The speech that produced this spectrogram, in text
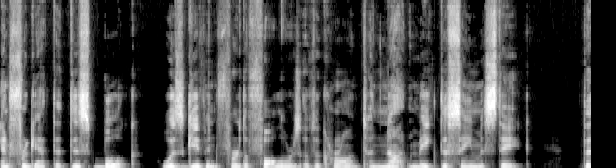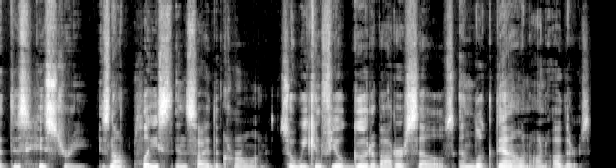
and forget that this book was given for the followers of the Quran to not make the same mistake. That this history is not placed inside the Quran so we can feel good about ourselves and look down on others.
